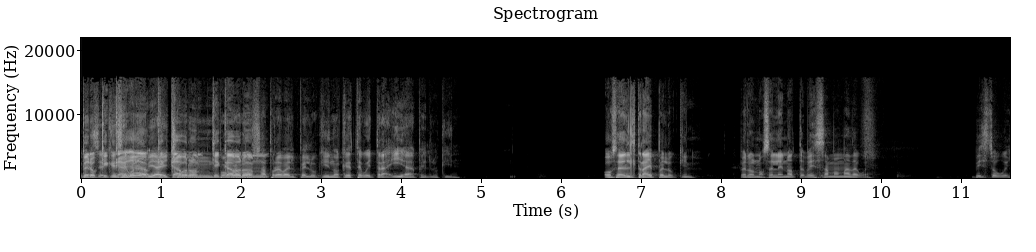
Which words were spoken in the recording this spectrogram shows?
pero qué que ese güey había qué hecho cabrón, un, qué cabrón. a prueba el peluquín o que este güey traía peluquín. O sea, él trae peluquín. Pero no se le nota. ¿Ves esa mamada, güey? ¿Visto, güey?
